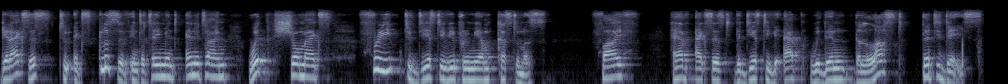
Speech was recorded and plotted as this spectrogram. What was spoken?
Get access to exclusive entertainment anytime with Showmax free to DSTV Premium customers. 5. Have accessed the DSTV app within the last 30 days.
